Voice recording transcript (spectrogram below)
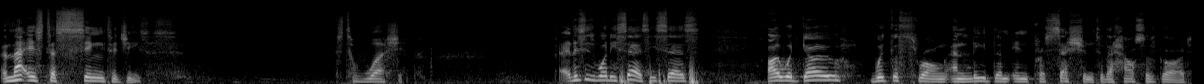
And that is to sing to Jesus, it's to worship. Uh, this is what he says. He says, I would go with the throng and lead them in procession to the house of God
